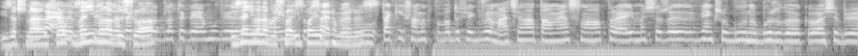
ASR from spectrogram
I zaczynając tak, ją, i zanim ona dlatego, wyszła... Dlatego ja mówię, i zanim ona wyszła jest i po Observer uruchomieniu- z takich samych powodów jak wy macie, natomiast no Prey myślę, że większą główną burzę dookoła siebie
